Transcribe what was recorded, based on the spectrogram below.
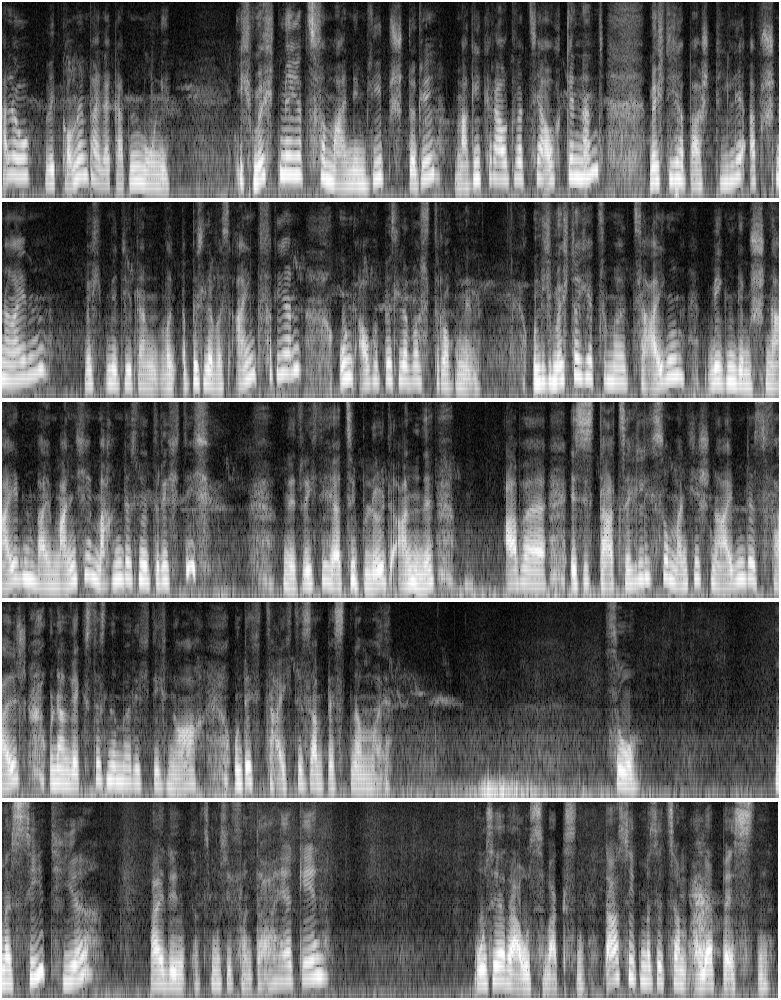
Hallo, willkommen bei der Gartenmoni. Ich möchte mir jetzt von meinem Liebstöckel, Magikraut wird es ja auch genannt, möchte ich ein paar Stiele abschneiden, möchte mir die dann ein bisschen was einfrieren und auch ein bisschen was trocknen. Und ich möchte euch jetzt mal zeigen, wegen dem Schneiden, weil manche machen das nicht richtig. Nicht richtig, hört sich blöd an, ne? aber es ist tatsächlich so, manche schneiden das falsch und dann wächst es nicht mehr richtig nach. Und das zeigt es am besten einmal. So, man sieht hier bei den, jetzt muss ich von daher gehen, wo sie rauswachsen. Da sieht man es jetzt am allerbesten.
